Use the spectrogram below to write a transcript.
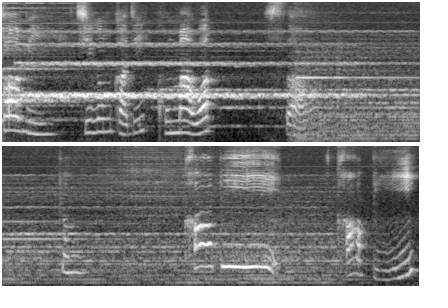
커비, 지금까지 고마웠어. 커비, 커비,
